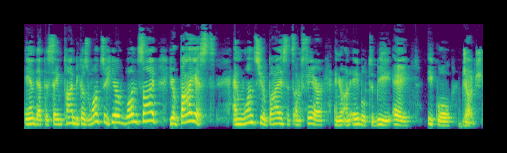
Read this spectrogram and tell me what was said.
and at the same time because once you hear one side, you're biased. And once you're biased, it's unfair and you're unable to be a equal judge.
